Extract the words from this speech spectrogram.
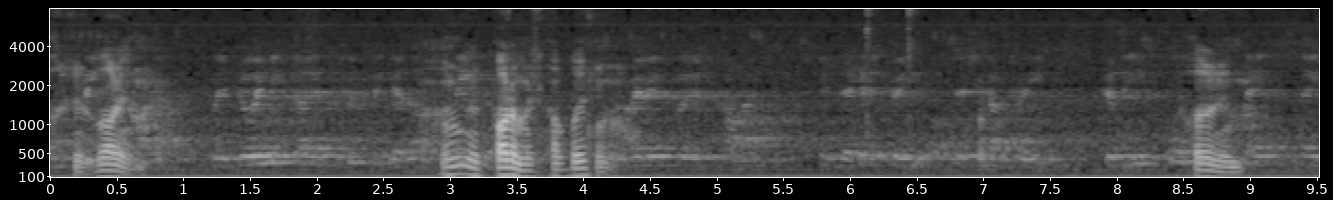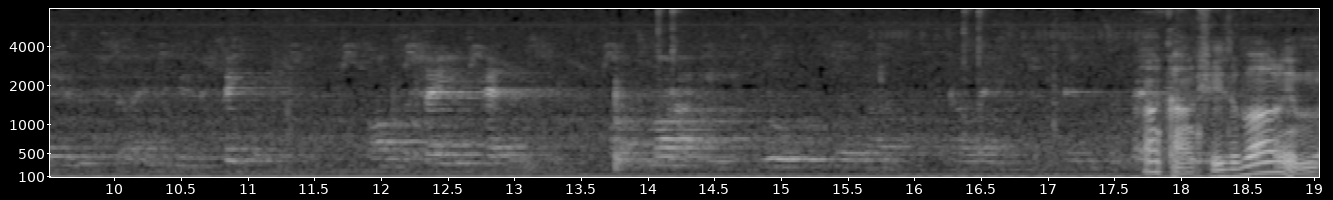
What's the volume? Only the bottom is not working. Volume. Can't the volume.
